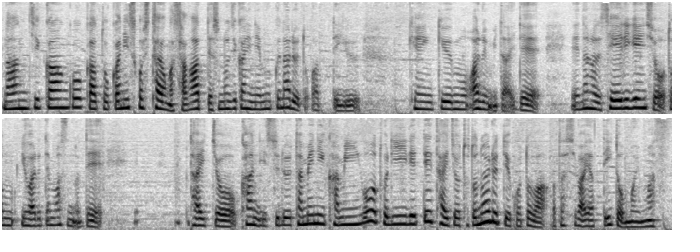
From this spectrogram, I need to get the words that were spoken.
何時間後かとかに少し体温が下がってその時間に眠くなるとかっていう研究もあるみたいで、えー、なので生理現象とも言われてますので体調を管理するために仮眠を取り入れて体調を整えるということは私はやっていいと思います。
